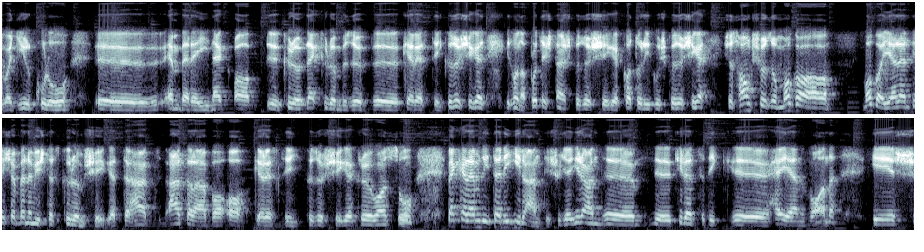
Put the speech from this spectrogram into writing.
vagy gyilkoló embereinek a legkülönbözőbb keresztény közösséget. Itt van a protestáns közössége, katolikus közössége, és azt hangsúlyozom, maga a, maga a jelentés ebben nem is tesz különbséget, tehát általában a keresztény közösségekről van szó. Meg kell említeni Iránt is. Ugye Irán 9. helyen van, és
